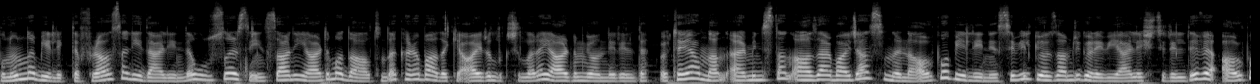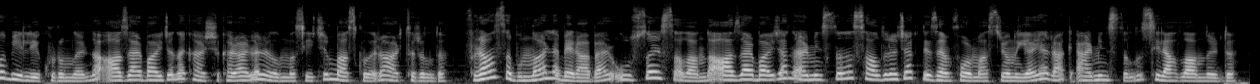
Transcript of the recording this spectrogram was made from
Bununla birlikte Fransa liderliğinde uluslararası insani yardım adı altında Karabağ'daki ayrılıkçılara yardım gönderildi. Öte yandan Ermenistan-Azerbaycan sınırına Avrupa Birliği'nin sivil gözlemci görevi yerleştirildi ve Avrupa Birliği kurumlarında Azerbaycan'a karşı kararlar alınması için baskıları artırıldı. Fransa bunlarla beraber uluslararası alanda Azerbaycan Ermenistan'a saldıracak dezenformasyonu yayarak Ermenistan'ı silahlandırdı.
